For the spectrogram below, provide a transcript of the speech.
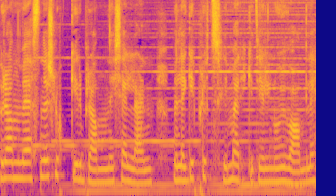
Brannvesenet slukker brannen i kjelleren, men legger plutselig merke til noe uvanlig.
